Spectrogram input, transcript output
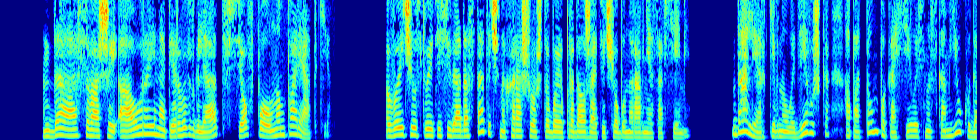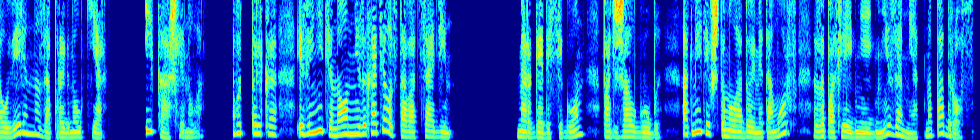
«Да, с вашей аурой, на первый взгляд, все в полном порядке. Вы чувствуете себя достаточно хорошо, чтобы продолжать учебу наравне со всеми?» «Да, Лер», — кивнула девушка, а потом покосилась на скамью, куда уверенно запрыгнул Кер. И кашлянула. «Вот только, извините, но он не захотел оставаться один». Мерге де Сигон поджал губы, отметив, что молодой метаморф за последние дни заметно подрос.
